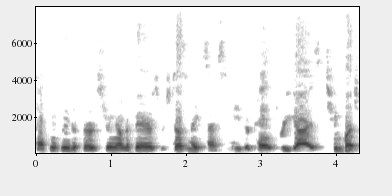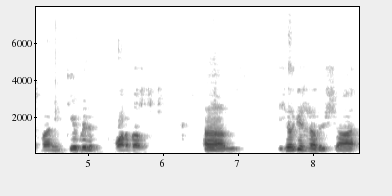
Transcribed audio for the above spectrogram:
technically the third string on the Bears, which doesn't make sense to me. They're paying three guys too much money. Get rid of one of them. Um, he'll get another shot,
